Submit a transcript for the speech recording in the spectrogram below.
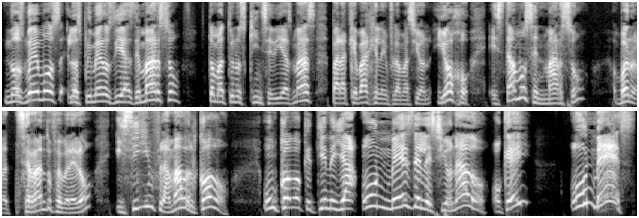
nos vemos los primeros días de marzo, tómate unos 15 días más para que baje la inflamación. Y ojo, estamos en marzo bueno, cerrando febrero, y sigue inflamado el codo. Un codo que tiene ya un mes de lesionado, ¿ok? Un mes.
